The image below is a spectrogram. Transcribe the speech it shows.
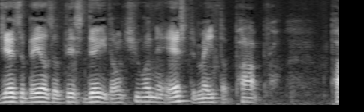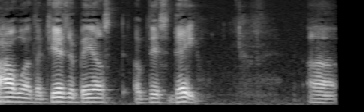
Jezebels of this day. Don't you underestimate the pop, power of the Jezebels of this day. Uh,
